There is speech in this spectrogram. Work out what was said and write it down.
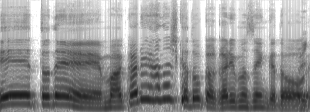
えー、っとね、まあ、明るい話かどうか分かりませんけど、はいえ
